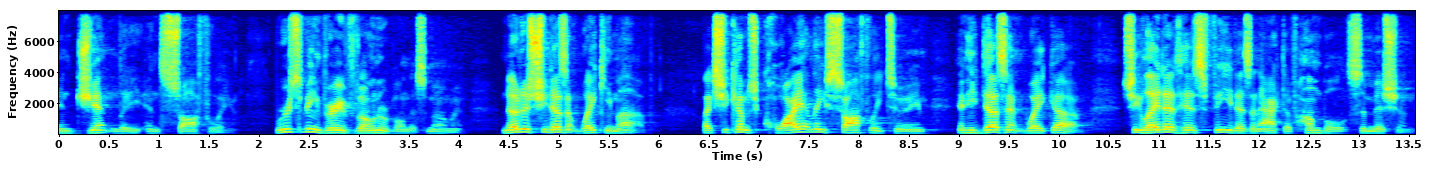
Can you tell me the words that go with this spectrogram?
and gently and softly. Ruth's being very vulnerable in this moment. Notice she doesn't wake him up. Like she comes quietly, softly to him, and he doesn't wake up. She laid at his feet as an act of humble submission.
